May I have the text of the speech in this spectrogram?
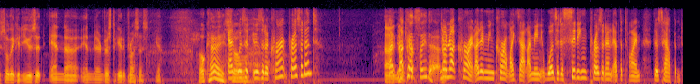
so they could use it in uh, in their investigative process. Yeah. Okay. And was it was it a current president? Uh, not can't say that. No, not current. I didn't mean current like that. I mean, was it a sitting president at the time this happened?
